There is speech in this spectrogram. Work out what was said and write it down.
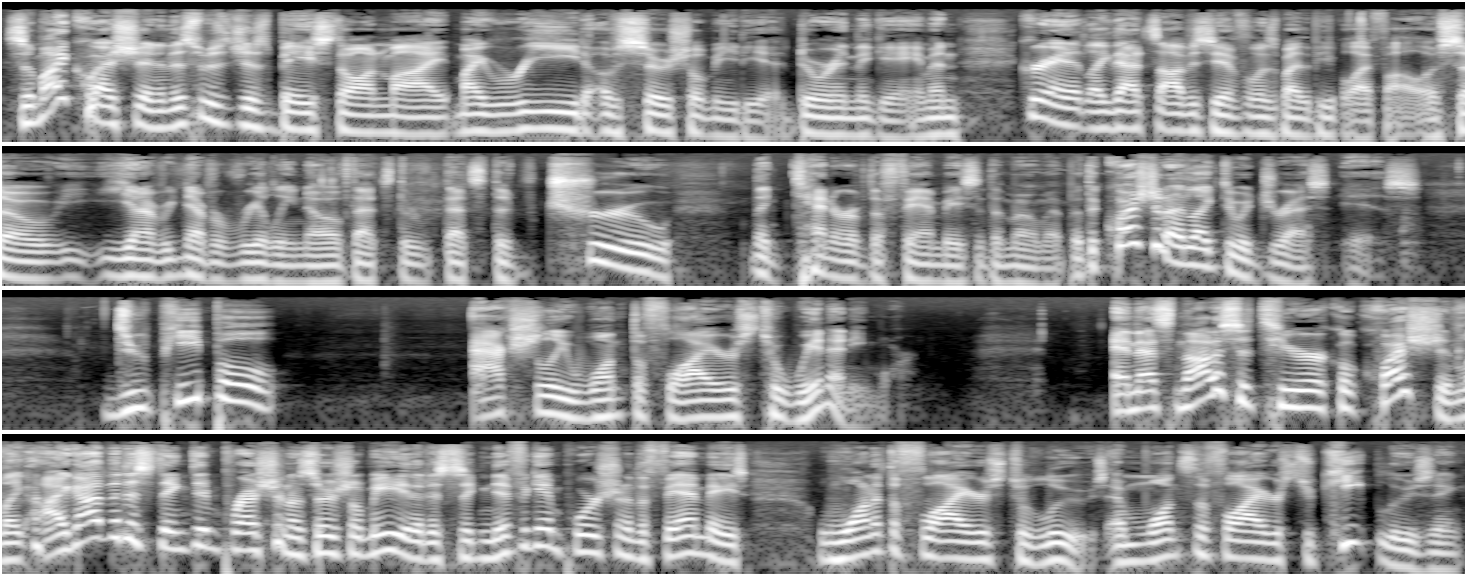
So my question, and this was just based on my my read of social media during the game, and granted, like that's obviously influenced by the people I follow. So you never never really know if that's the that's the true like tenor of the fan base at the moment. But the question I'd like to address is: Do people actually want the Flyers to win anymore? And that's not a satirical question. Like I got the distinct impression on social media that a significant portion of the fan base wanted the Flyers to lose and wants the Flyers to keep losing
